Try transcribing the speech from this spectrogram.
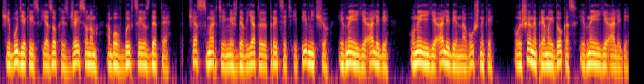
чи будь-який зв'язок із Джейсоном або вбивцею з ДТ. Час смерті між 9.30 і північчю, і в неї є алібі, у неї є алібі, навушники, лише непрямий доказ, і в неї є алібі.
